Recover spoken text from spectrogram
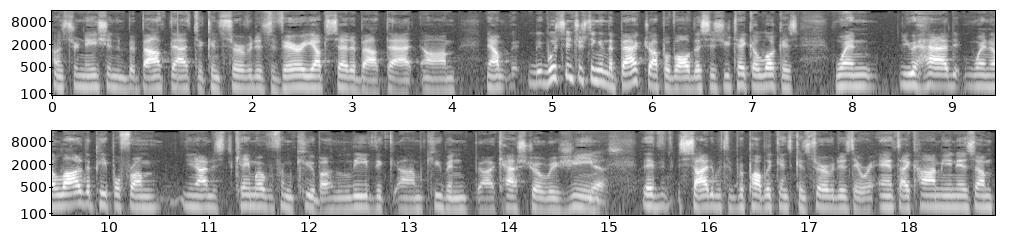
consternation about that. The conservatives are very upset about that. Um, now, what's interesting in the backdrop of all this is you take a look is when you had when a lot of the people from the United States came over from Cuba, leave the um, Cuban uh, Castro regime. Yes. They sided with the Republicans, conservatives. They were anti-communism.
